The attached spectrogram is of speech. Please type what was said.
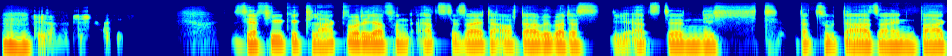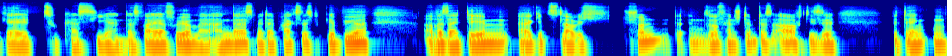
mhm. Fehlermöglichkeiten. Sehr viel geklagt wurde ja von Ärzteseite auch darüber, dass die Ärzte nicht dazu da seien, Bargeld zu kassieren. Das war ja früher mal anders mit der Praxisgebühr. Aber seitdem äh, gibt es, glaube ich, schon, insofern stimmt das auch, diese Bedenken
